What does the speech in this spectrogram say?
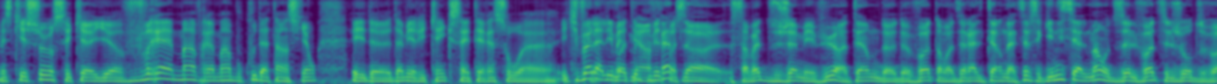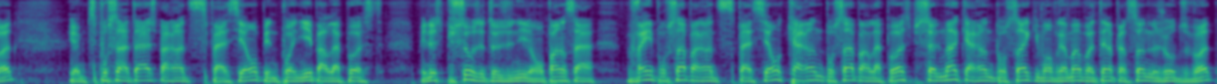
mais ce qui est sûr, c'est qu'il y a vraiment, vraiment beaucoup d'attention et d'Américains qui s'intéressent au euh, et qui veulent aller mais, voter mais le en plus vite fait, possible. là, ça va être du jamais vu en termes de, de vote, on va dire alternatif. C'est qu'initialement, on disait le vote, c'est le jour du vote. Il y a un petit pourcentage par anticipation, puis une poignée par la poste. Mais là, c'est plus ça aux États-Unis. On pense à 20% par anticipation, 40% par la poste, puis seulement 40% qui vont vraiment voter en personne le jour du vote.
